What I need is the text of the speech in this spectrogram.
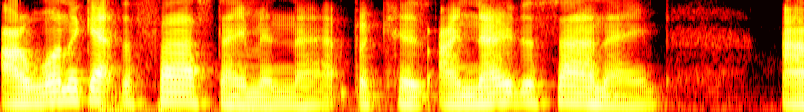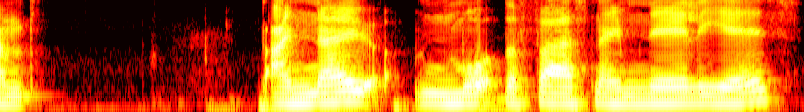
I want to get the first name in there because I know the surname, and I know what the first name nearly is.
